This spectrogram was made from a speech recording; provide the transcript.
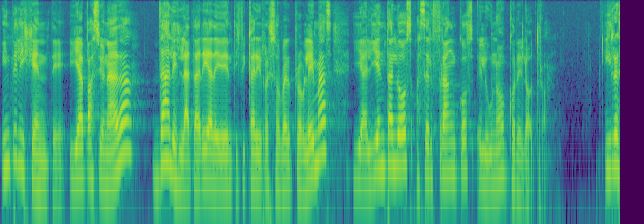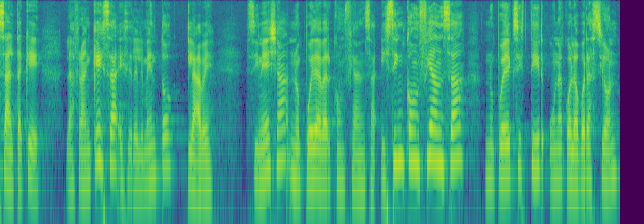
inteligente y apasionada, dales la tarea de identificar y resolver problemas y aliéntalos a ser francos el uno con el otro. Y resalta que la franqueza es el elemento clave. Sin ella no puede haber confianza y sin confianza no puede existir una colaboración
